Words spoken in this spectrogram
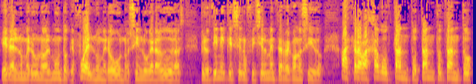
era el número uno del mundo, que fue el número uno, sin lugar a dudas, pero tiene que ser oficialmente reconocido. Has trabajado tanto, tanto, tanto,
